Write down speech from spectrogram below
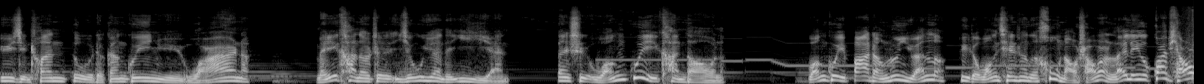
玉锦川逗着干闺女玩呢，没看到这幽怨的一眼。但是王贵看到了，王贵巴掌抡圆了，对着王先生的后脑勺啊来了一个刮瓢，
